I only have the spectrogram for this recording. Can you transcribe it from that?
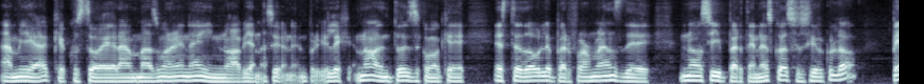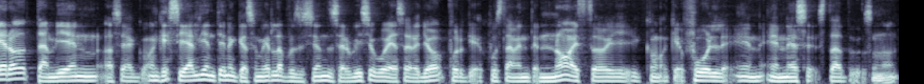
amiga que justo era más morena y no había nacido en el privilegio, ¿no? Entonces como que este doble performance de, no, si pertenezco a su círculo, pero también, o sea, como que si alguien tiene que asumir la posición de servicio, voy a ser yo, porque justamente no estoy como que full en, en ese estatus, ¿no?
